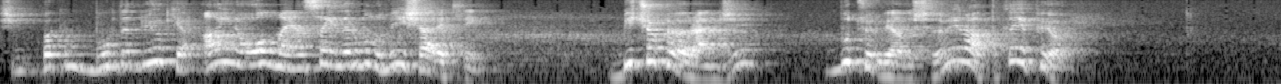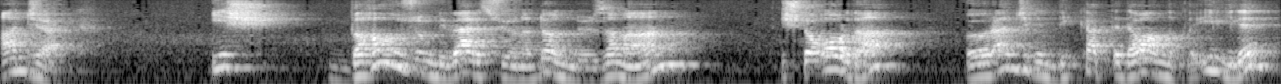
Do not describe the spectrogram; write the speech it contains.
Şimdi bakın burada diyor ki aynı olmayan sayıları bulun ve işaretleyin. Birçok öğrenci bu tür bir alıştırmayı rahatlıkla yapıyor. Ancak iş daha uzun bir versiyona döndüğü zaman işte orada öğrencinin dikkatle devamlılıkla ilgili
